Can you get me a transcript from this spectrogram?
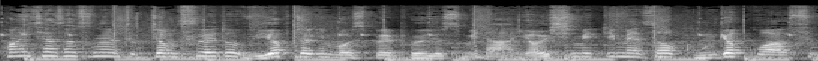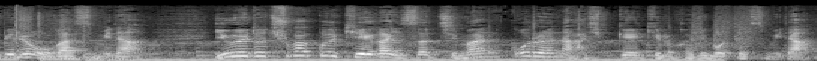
황희찬 선수는 득점 후에도 위협적인 모습을 보여줬습니다. 열심히 뛰면서 공격과 수비를 오갔습니다. 이후에도 추가골 기회가 있었지만 골은 아쉽게 기록하지 못했습니다.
